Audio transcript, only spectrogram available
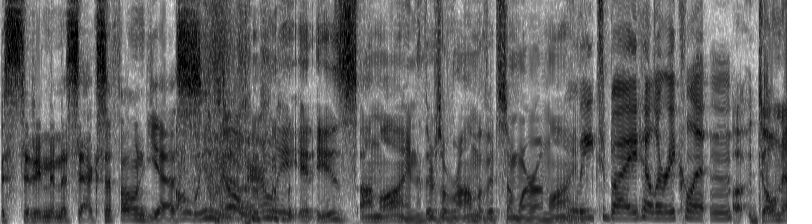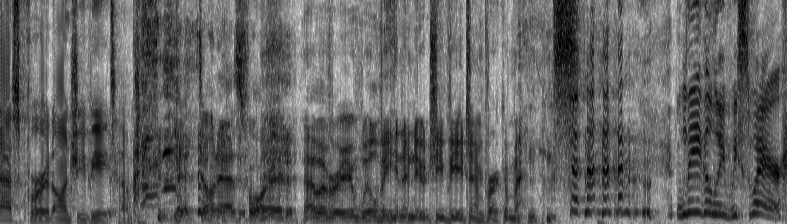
Sitting in a saxophone? Yes. Oh, wait a minute. Apparently, it is online. There's a ROM of it somewhere online. Leaked by Hillary Clinton. Uh, don't ask for it on GBA Temp. Yeah, don't ask for it. However, it will be in a new GBA Temp recommends. Legally, we swear.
